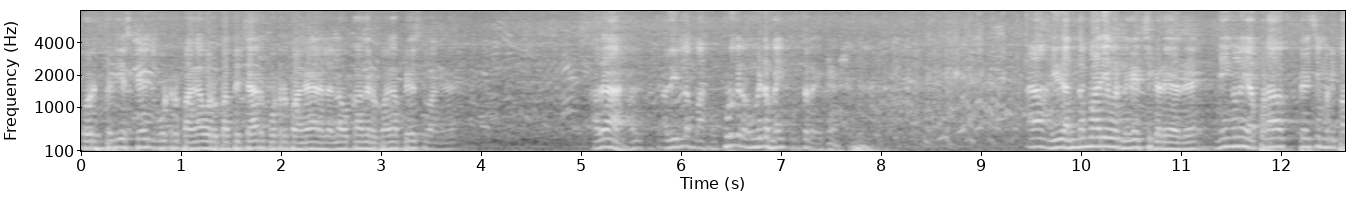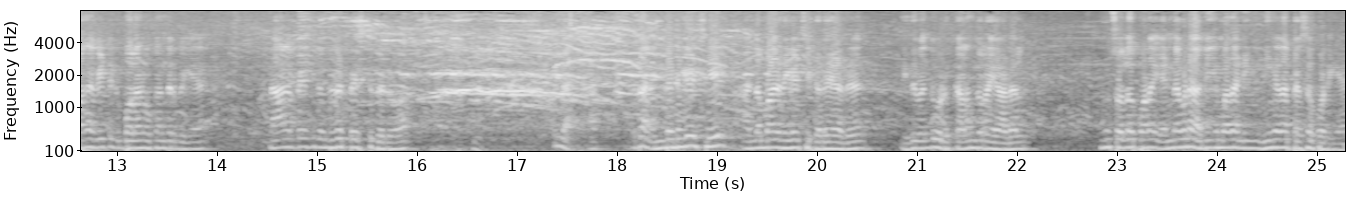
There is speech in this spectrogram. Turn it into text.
ஒரு பெரிய ஸ்டேஜ் போட்டிருப்பாங்க ஒரு பத்து சேர் போட்டிருப்பாங்க எல்லாம் உட்காந்துருப்பாங்க பேசுவாங்க. அதான் அது- அது இல்லைம்மா கொடுக்குற உங்ககிட்ட மைக் கொடுத்துறேன் ஆ, இது அந்த மாதிரி ஒரு நிகழ்ச்சி கிடையாது. நீங்களும் எப்படா பேசி முடிப்பாங்க வீட்டுக்கு போகலான்னு உட்காந்துருப்பீங்க நாங்கள் பேசிட்டு வந்து பேசிட்டு போயிடுவோம். இல்லை அதான் இந்த நிகழ்ச்சி அந்த மாதிரி நிகழ்ச்சி கிடையாது. இது வந்து ஒரு கலந்துரையாடல். இன்னும் சொல்ல போனால் என்னை விட அதிகமாக தான் நீங்கள் நீங்கள் தான் பேச போகிறீங்க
